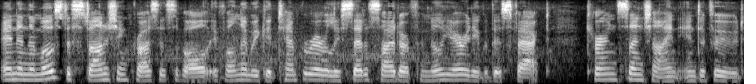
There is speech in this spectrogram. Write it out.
And in the most astonishing process of all, if only we could temporarily set aside our familiarity with this fact, turn sunshine into food.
